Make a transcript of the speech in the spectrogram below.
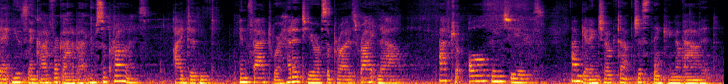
You think I forgot about your surprise. I didn't. In fact, we're headed to your surprise right now. After all these years, I'm getting choked up just thinking about it.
